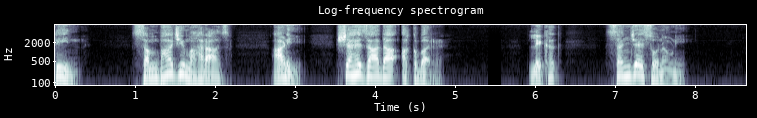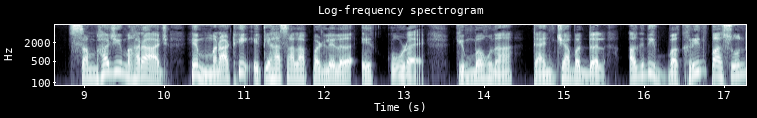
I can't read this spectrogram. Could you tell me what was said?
तीन संभाजी महाराज आणि शहजादा अकबर. लेखक संजय सोनवणी. संभाजी महाराज हे मराठी इतिहासाला पडलेलं एक कोड आहे. किंबहुना त्यांच्याबद्दल अगदी बखरींपासून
